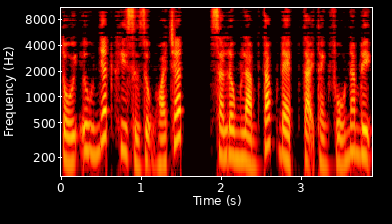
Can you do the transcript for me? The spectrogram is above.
tối ưu nhất khi sử dụng hóa chất, salon làm tóc đẹp tại thành phố Nam Định.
